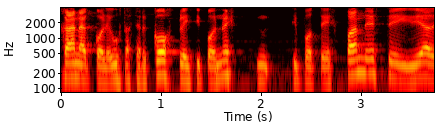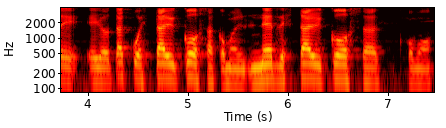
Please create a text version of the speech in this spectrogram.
Hanako le gusta hacer cosplay, tipo, no es tipo, te expande esta idea de el otaku es tal cosa, como el nerd es tal cosa, como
